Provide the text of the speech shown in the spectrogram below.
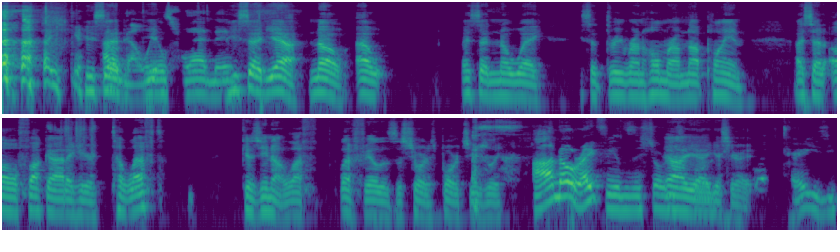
he said, got yeah. wheels for that, man. He said, "Yeah, no, out." I said, "No way." He said, three run homer. I'm not playing." I said, "Oh, fuck out of here." To left, because you know left left field is the shortest porch usually. I know right field is the shortest. oh yeah, I guess you're right. crazy.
